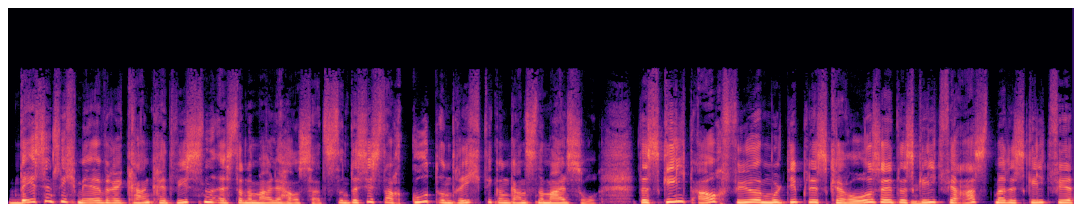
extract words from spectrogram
wesentlich mehr über ihre Krankheit wissen als der normale Hausarzt. Und das ist auch gut und richtig und ganz normal so. Das gilt auch für Multiple Sklerose, das mhm. gilt für Asthma, das gilt für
